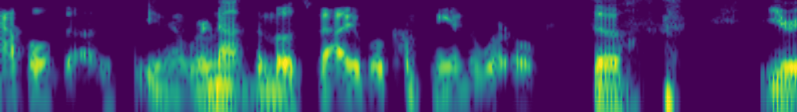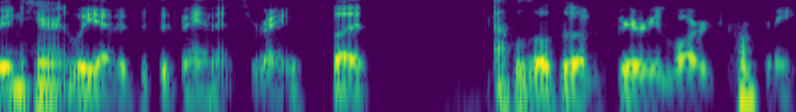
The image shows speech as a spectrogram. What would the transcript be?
Apple does. You know, we're not the most valuable company in the world. So you're inherently at a disadvantage, right? But Apple's also a very large company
